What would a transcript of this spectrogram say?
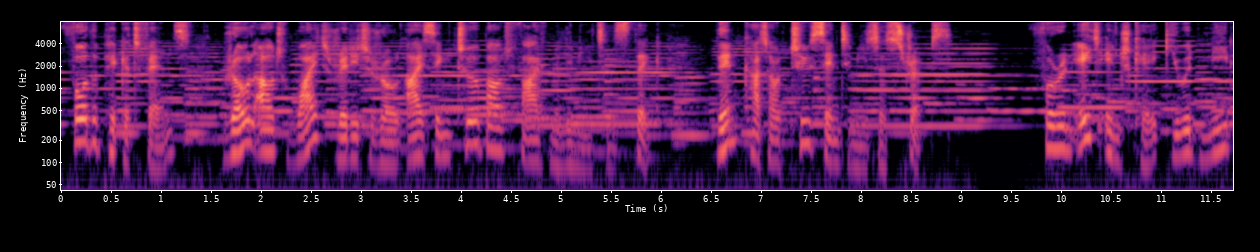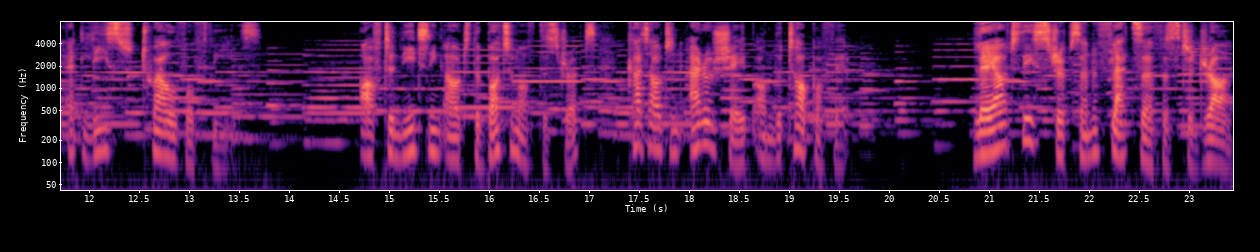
For the picket fence, roll out white ready to roll icing to about 5 millimeters thick, then cut out 2 centimeter strips. For an 8 inch cake, you would need at least 12 of these. After neatening out the bottom of the strips, cut out an arrow shape on the top of them. Lay out these strips on a flat surface to dry.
